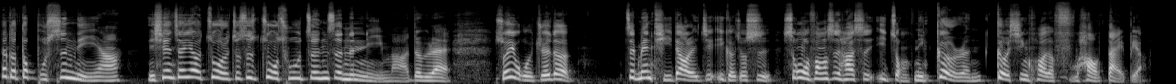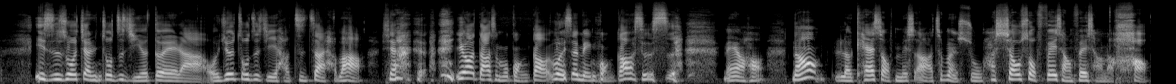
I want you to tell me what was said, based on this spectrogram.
那个都不是你啊！你现在要做的就是做出真正的你嘛，对不对？所以我觉得。这边提到了一一个，就是生活方式，它是一种你个人个性化的符号代表，意思是说叫你做自己就对啦。我觉得做自己好自在，好不好？现在又要打什么广告？卫生棉广告是不是？没有哈。然后《The Case of Miss R》这本书，它销售非常非常的好。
